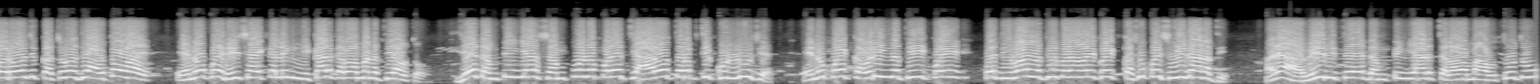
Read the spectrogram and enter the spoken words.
બરોજ કચરો જે આવતો હોય, એનો કોઈ રિસાયકલિંગ નિકાલ કરવામાં નથી આવતો. જે ડમ્પિંગ યાર્ડ સંપૂર્ણપણે ચારો તરફથી ખુલ્લું છે. એનું કોઈ કવરિંગ નથી, કોઈ કોઈ દિવાલ નથી બનાવવી કોઈ, કશું કોઈ સુવિધા નથી. અને આવી રીતે ડમ્પિંગ યાર્ડ ચલાવવામાં આવતું હતું.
